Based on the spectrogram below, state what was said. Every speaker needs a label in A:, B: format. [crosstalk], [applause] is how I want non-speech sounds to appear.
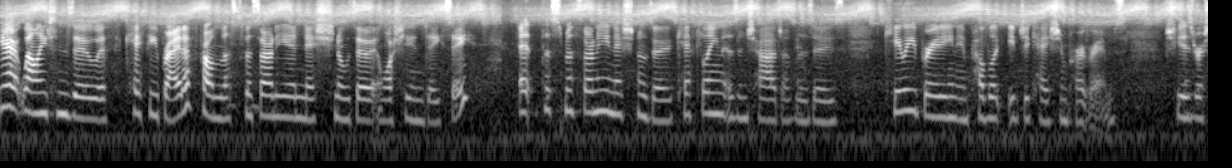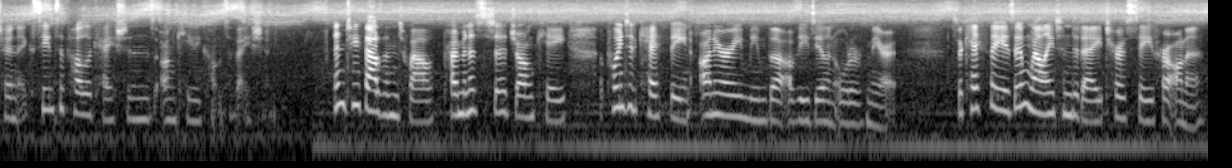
A: here at Wellington Zoo with Kathy Brader from the Smithsonian National Zoo in Washington DC. At the Smithsonian National Zoo, Kathleen is in charge of the zoo's kiwi breeding and public education programs. She has written extensive publications on kiwi conservation. In 2012, Prime Minister John Key appointed Kathy an honorary member of the New Zealand Order of Merit. So Kathy is in Wellington today to receive her honour.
